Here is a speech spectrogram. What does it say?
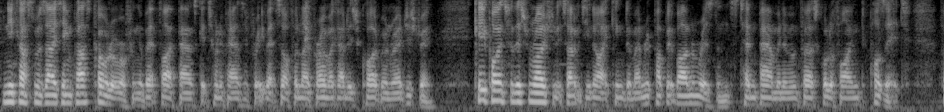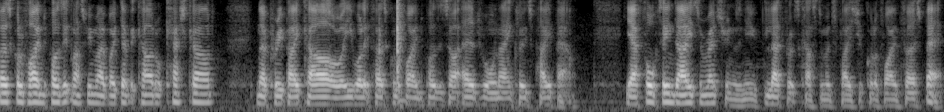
For new customers 18 plus, Coral are offering a bet £5, get £20 in free bets offer. No promo code is required when registering. Key points for this promotion it's open to United Kingdom and Republic of Ireland residents. £10 minimum first qualifying deposit. First qualifying deposit must be made by debit card or cash card. No prepaid card or e-wallet first qualifying deposits are eligible, and that includes PayPal. You have 14 days from registering as a new Ladbrokes customer to place your qualifying first bet.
